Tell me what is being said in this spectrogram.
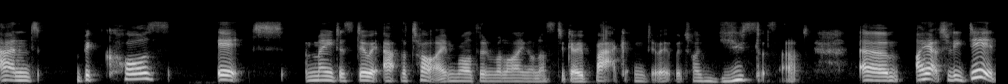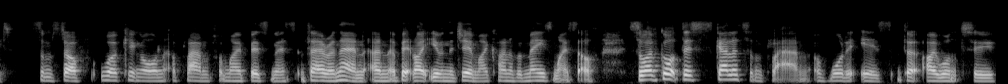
And because it made us do it at the time rather than relying on us to go back and do it, which I'm useless at, um, I actually did some stuff working on a plan for my business there and then. And a bit like you in the gym, I kind of amazed myself. So I've got this skeleton plan of what it is that I want to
